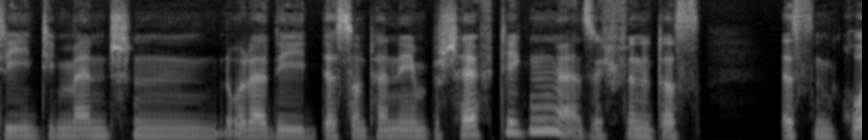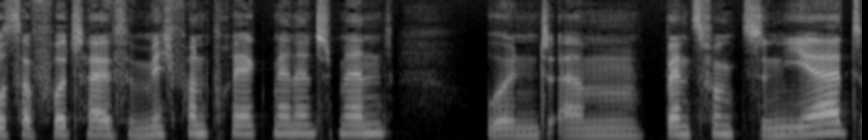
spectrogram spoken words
die die Menschen oder die das Unternehmen beschäftigen. Also ich finde, das ist ein großer Vorteil für mich von Projektmanagement. Und ähm, wenn es funktioniert,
